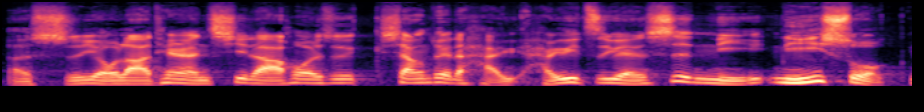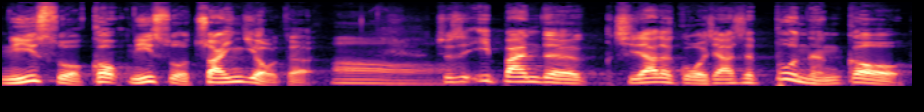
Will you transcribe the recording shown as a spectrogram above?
呃石油啦、天然气啦，或者是相对的海域海域资源，是你你所你所供你所专有的。哦，就是一般的其他的国家是不能够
